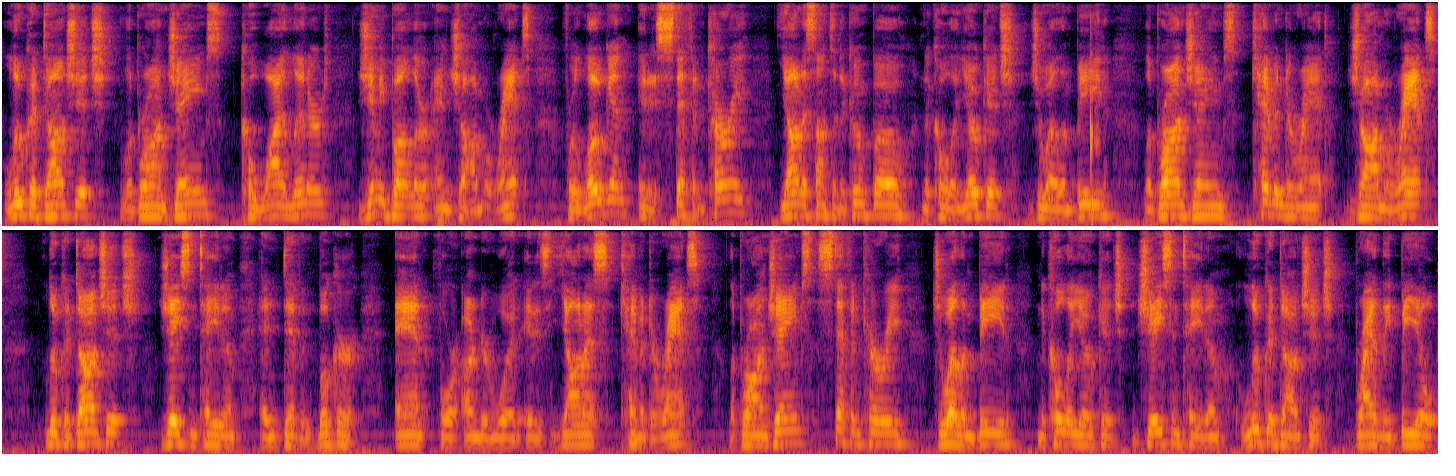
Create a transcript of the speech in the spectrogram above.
Luka Doncic, LeBron James, Kawhi Leonard, Jimmy Butler, and Ja Morant. For Logan, it is Stephen Curry, Giannis Antetokounmpo, Nikola Jokic, Joel Embiid, LeBron James, Kevin Durant, Ja Morant, Luka Doncic, Jayson Tatum, and Devin Booker. And for Underwood, it is Giannis, Kevin Durant, LeBron James, Stephen Curry, Joel Embiid, Nikola Jokic, Jayson Tatum, Luka Doncic, Bradley Beal,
